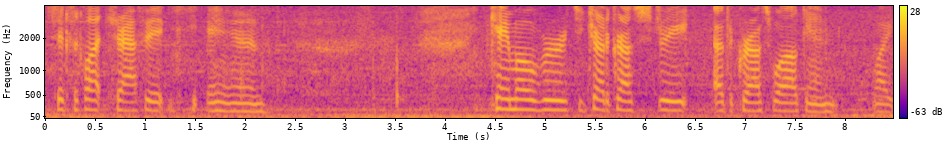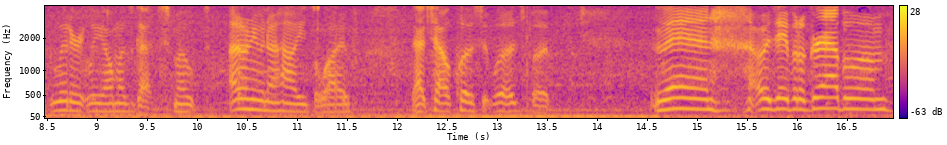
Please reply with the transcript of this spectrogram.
six o'clock traffic and came over to try to cross the street at the crosswalk and like literally almost got smoked. I don't even know how he's alive. That's how close it was, but then I was able to grab them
